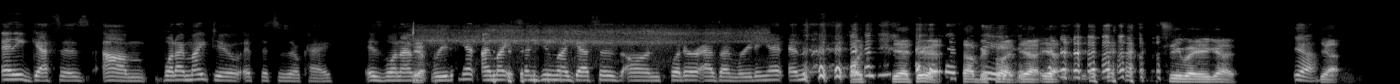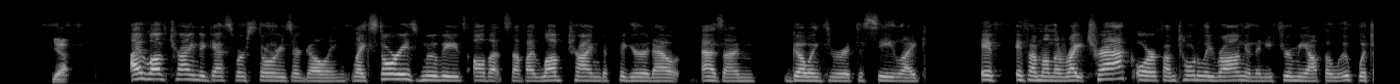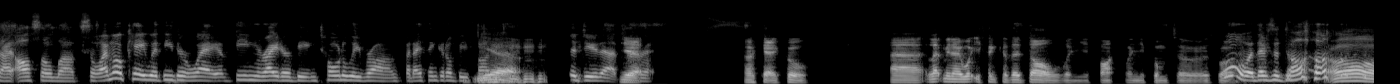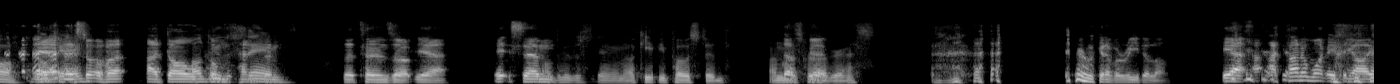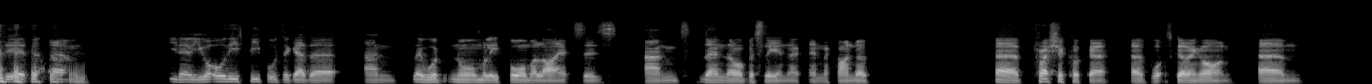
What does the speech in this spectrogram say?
any guesses. Um, what I might do, if this is okay, is when I'm Yeah. reading it, I might send you my guesses on Twitter as I'm reading it, and Oh, yeah, do it. That'd be See. fun. Yeah, yeah. See where you go. yeah, Yeah. Yeah. I love trying to guess where stories are going, like stories, movies, all that stuff. I love trying to figure it out as I'm going through it to see like if if I'm on the right track or if I'm totally wrong and then you threw me off the loop, which I also love. So I'm okay with either way of being right or being totally wrong, but I think it'll be fun Yeah. to do that through Yeah. it. okay, cool. Uh, let me know what you think of the doll when you find when you come to her as well. Oh, there's a doll. Oh, yeah, okay. there's sort of a, a doll I'll do pendant that turns up. Yeah, it's um. I'll do the same. I'll keep you posted on my progress. we could have a read along. Yeah, I, I kind of wanted the idea that um, you know you got all these people together and they wouldn't normally form alliances, and then they're obviously in a in a kind of uh, pressure cooker of what's going on. Um,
